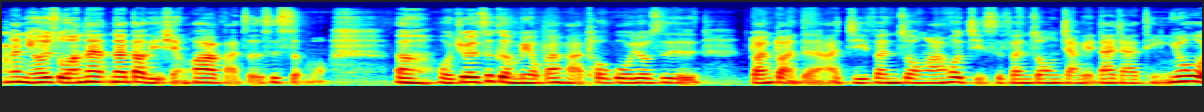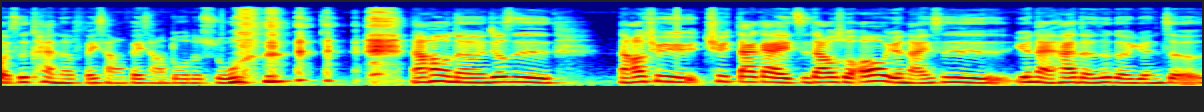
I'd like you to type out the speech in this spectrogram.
那你会说，那那到底显化法则是什么？嗯，我觉得这个没有办法透过就是。短短的啊，几分钟啊，或几十分钟讲给大家听，因为我也是看了非常非常多的书，然后呢，就是然后去去大概知道说，哦，原来是原来它的这个原则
